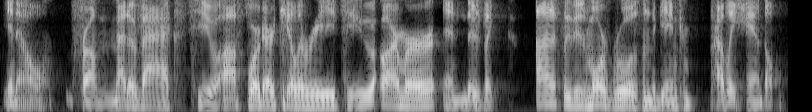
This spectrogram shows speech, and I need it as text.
you know, from medevacs to offboard artillery to armor. And there's like, honestly, there's more rules than the game can probably handle.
